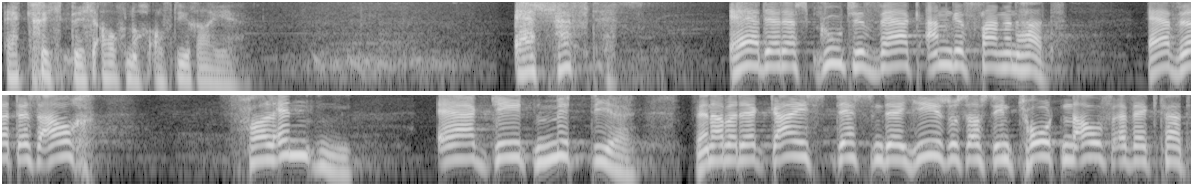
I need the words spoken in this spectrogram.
Er kriegt dich auch noch auf die Reihe. Er schafft es. Er, der das gute Werk angefangen hat, er wird es auch vollenden. Er geht mit dir. Wenn aber der Geist dessen, der Jesus aus den Toten auferweckt hat,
